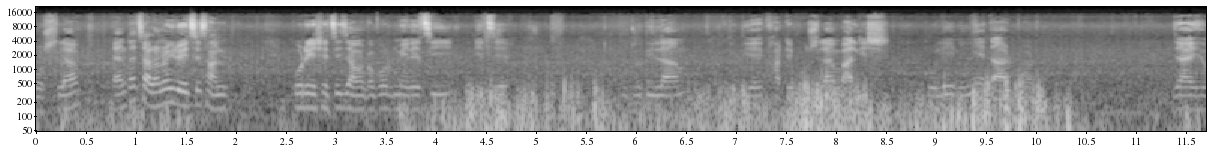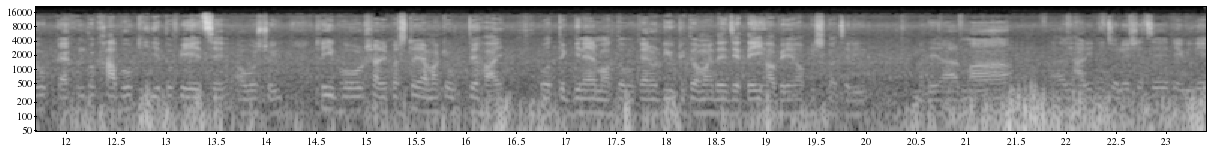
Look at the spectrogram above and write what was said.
বসলাম। ফ্যানটা চালানোই রয়েছে, স্নান করে এসেছি জামা কাপড় মেরেছি নিচে পুজো দিলাম দিয়ে খাটে বসলাম, বালিশ কোলে নিয়ে তারপর যাই হোক, এখন তো খাব খিদে তো পেয়েছে, অবশ্যই। সেই ভোর সাড়ে পাঁচটায় আমাকে উঠতে হয়, প্রত্যেক দিনের মতো, কেন ডিউটি তো আমাদের যেতেই হবে, অফিস কাছারি আমাদের আর মা ওই হাঁড়ি নিয়ে চলে এসেছে, টেবিলে।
